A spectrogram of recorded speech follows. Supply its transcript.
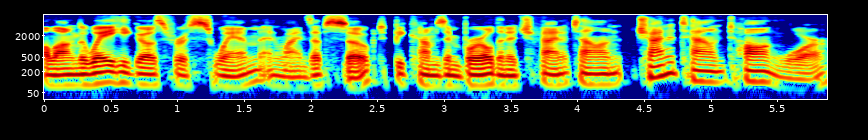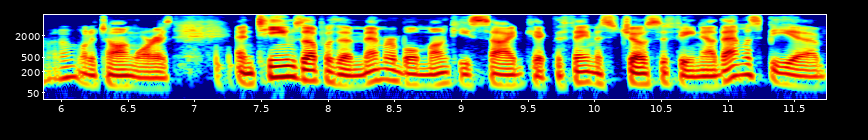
Along the way, he goes for a swim and winds up soaked, becomes embroiled in a Chinatown Chinatown tong war. I don't know what a tong war is, and teams up with a memorable monkey sidekick, the famous Josephine. Now that must be a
